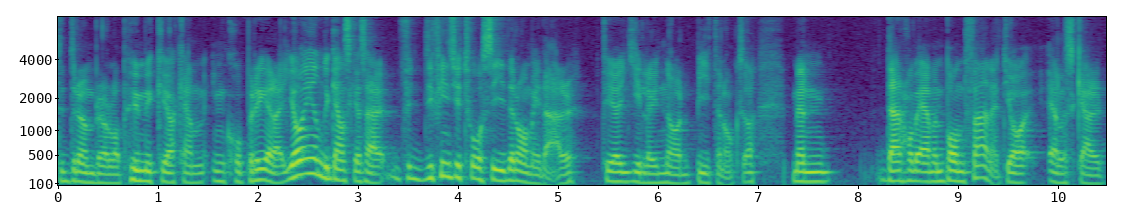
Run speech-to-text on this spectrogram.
drömbröllop, hur mycket jag kan inkorporera. Jag är ändå ganska så här, för det finns ju två sidor av mig där. För jag gillar ju nördbiten också. Men där har vi även Bond-fanet. Jag älskar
